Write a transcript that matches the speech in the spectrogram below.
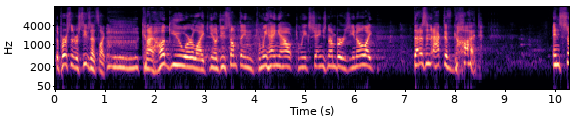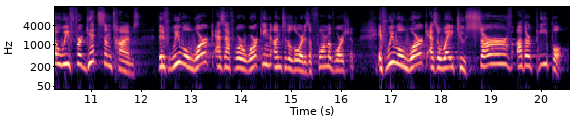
The person that receives that's like, can I hug you or like, you know, do something? Can we hang out? Can we exchange numbers? You know, like that is an act of God. And so we forget sometimes that if we will work as if we're working unto the Lord as a form of worship, if we will work as a way to serve other people,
